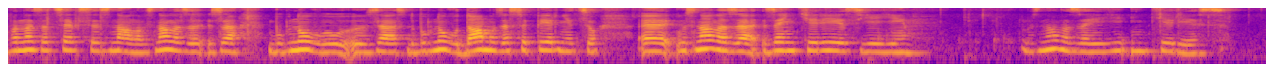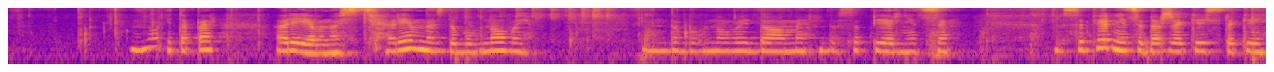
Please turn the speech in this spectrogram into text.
вона за це все знала. Знала за, за, бубнову, е, за бубнову даму, за соперницю, е, узнала за, за інтерес її. Узнала за її інтерес. Ну і тепер ревність. Ревність до бубнової, до бубнової дами, до соперниці. До соперниці навіть якийсь такий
